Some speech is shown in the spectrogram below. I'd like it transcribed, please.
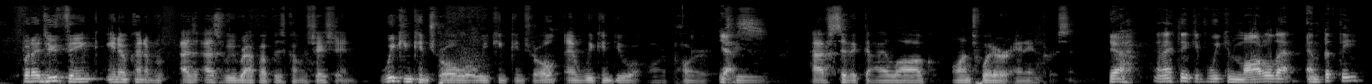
but I do think, you know, kind of as as we wrap up this conversation, we can control what we can control, and we can do our part Yes. to have civic dialogue on Twitter and in person. Yeah, and I think if we can model that empathy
